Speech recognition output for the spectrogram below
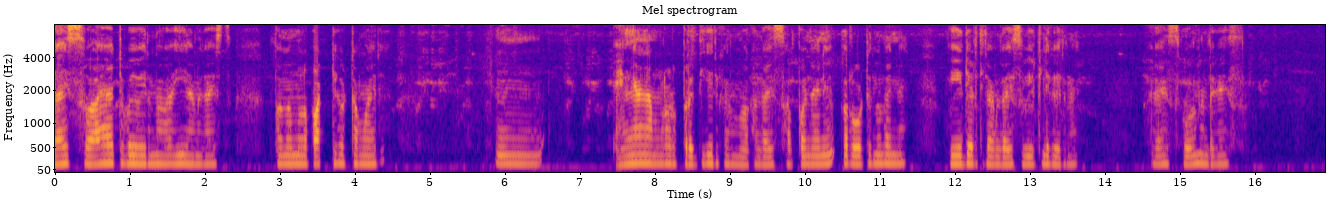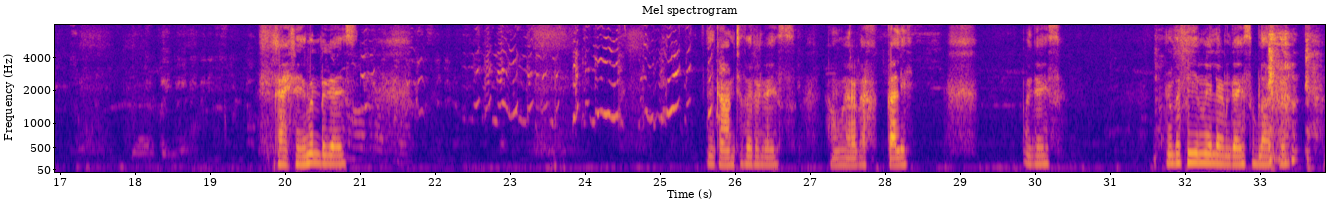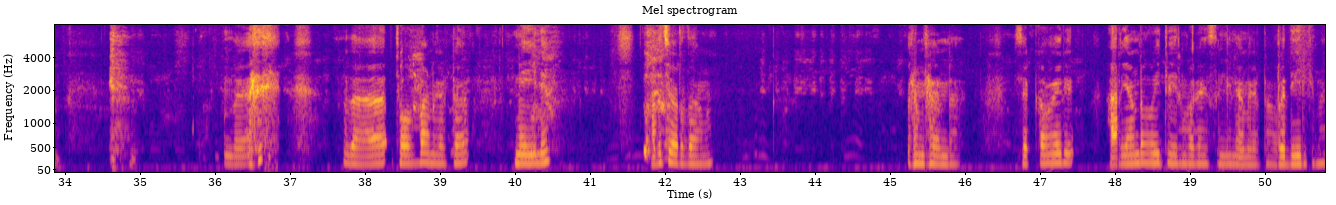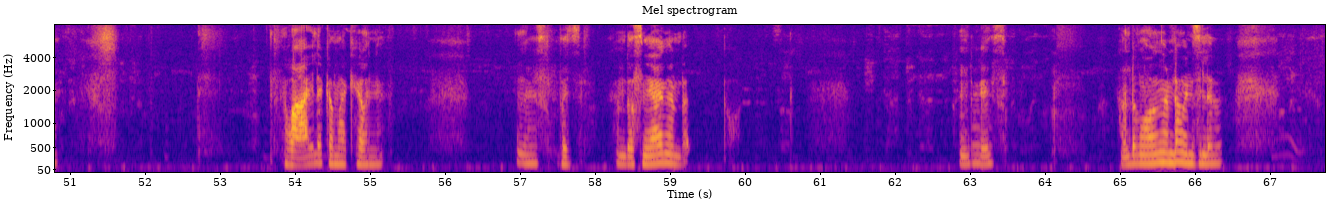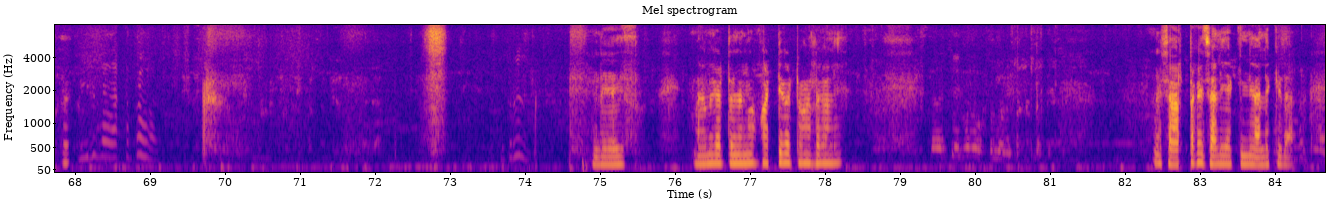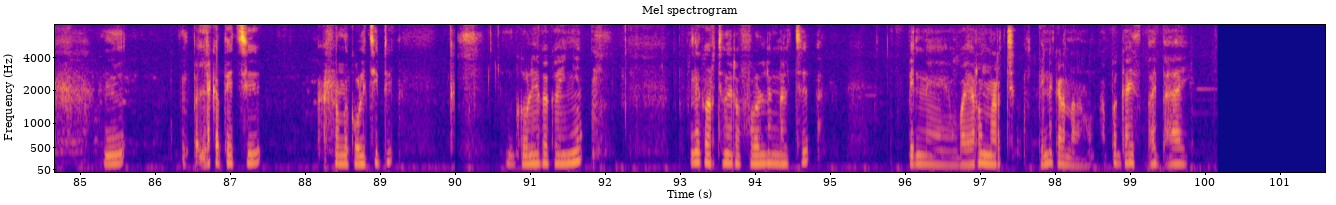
Guys വായാറ്റ് പോയി വരുന്ന വഴിയാണ് ഗൈസ് അപ്പം നമ്മൾ പട്ടികൊട്ടന്മാർ എങ്ങനെ നമ്മളോട് പ്രതികരിക്കാൻ നോക്കാം ഗൈസ് അപ്പോൾ ഞാൻ റോട്ടിൽ നിന്ന് തന്നെ വീഡിയോ എടുത്തിട്ടാണ് ഗൈസ് വീട്ടിലേക്ക് വരുന്നത്. ഗൈസ് പോകുന്നുണ്ട് ഗൈസ് കരയുന്നുണ്ട് ഗൈസ് കാണിച്ചു തരാം ഗൈസ് അമ്മയുടെ കളി. ഗൈസ് ഇത് ഫീമെയിലാണ് ഗൈസ് ബ്ലാക്ക് എന്താ? അതാ ചുവപ്പാണ് കേട്ടോ. മെയിൽ അത് ചെറുതാണ്. കണ്ട കണ്ട? ചെക്കന്മാർ അറിയാണ്ട് പോയിട്ട് വരുമ്പോൾ ഗൈസ് ഇങ്ങനെയാണ് കേട്ടോ. പ്രതികരിക്കുന്നത് വായിലൊക്കെ നോക്കി കളഞ്ഞ്. എന്താ സ്നേഹം കണ്ട എന്താ ഗൈസ് അവളുടെ മുഖം കണ്ട മനസ്സിലാവും ഗൈസ് കേട്ടോ ഞങ്ങൾ പട്ടി കെട്ടണല്ലോ കളി. ഷർട്ടൊക്കെ ചളിയാക്കി അലക്കിട. ഇനി പല്ലൊക്കെ തേച്ച് ഒന്ന് കുളിച്ചിട്ട് കുളിയൊക്കെ കഴിഞ്ഞ് പിന്നെ കുറച്ച് നേരം ഫുള്ളും കളിച്ച് പിന്നെ വയറും നിറച്ച് പിന്നെ കിടന്നതാണ് അപ്പോൾ ഗൈസ് ബൈ ബൈ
